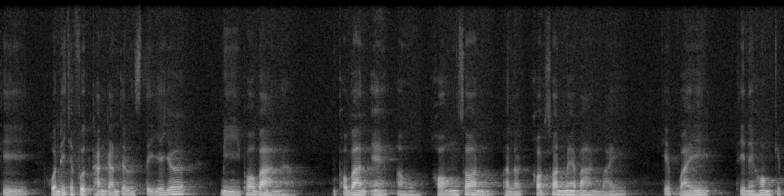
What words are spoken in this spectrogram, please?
ที่ควรที่จะฝึกทางการเจริญสติเยอะๆมีพ่อบ้านนะพ่อบ้านแอบเอา ของซ่อนภรรยาซ่อนแม่บ้านไว้ เก็บไว้ที่ในห้องเก็บ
